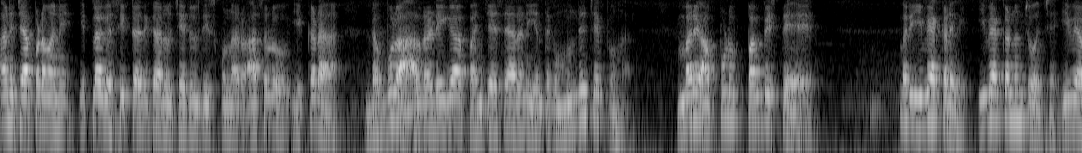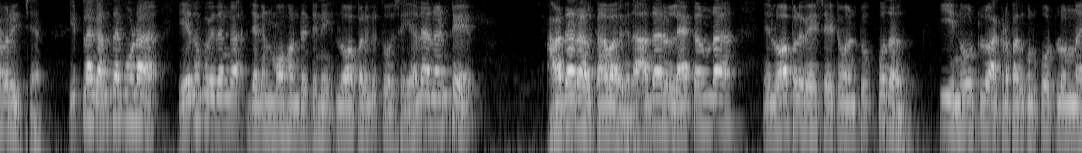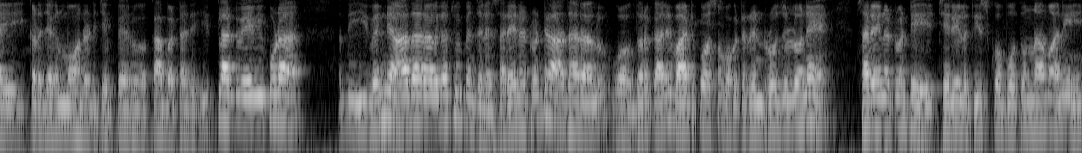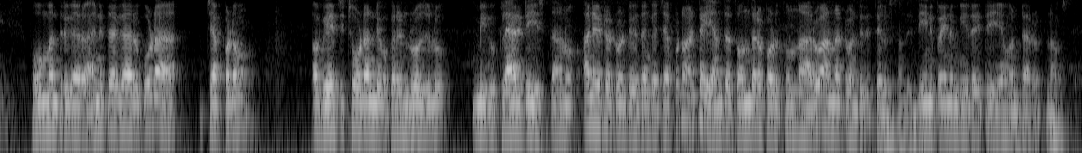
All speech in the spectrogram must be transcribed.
అని చెప్పడం అని ఇట్లాగే సిట్ అధికారులు చర్యలు తీసుకున్నారు. అసలు ఇక్కడ డబ్బులు ఆల్రెడీగా పనిచేశారని ఇంతకు ముందే చెప్పి ఉన్నారు మరి అప్పుడు పంపిస్తే మరి ఇవి ఎక్కడవి? ఇవి ఎక్కడి నుంచి వచ్చాయి? ఇవి ఎవరు ఇచ్చారు? ఇట్లాగంతా కూడా ఏదో ఒక విధంగా జగన్మోహన్ రెడ్డిని లోపలికి తోసేయాలి అని అంటే ఆధారాలు కావాలి కదా. ఆధారాలు లేకుండా లోపల వేసేయటం అంటూ కుదరదు. ఈ నోట్లు అక్కడ పదకొండు కోట్లు ఉన్నాయి ఇక్కడ జగన్మోహన్ రెడ్డి చెప్పారు కాబట్టి అది ఇట్లాంటివి ఏవి కూడా అది ఇవన్నీ ఆధారాలుగా చూపించలేదు. సరైనటువంటి ఆధారాలు దొరకాలి. వాటి కోసం ఒకటి రెండు రోజుల్లోనే సరైనటువంటి చర్యలు తీసుకోబోతున్నాము అని హోంమంత్రి గారు అనిత గారు కూడా చెప్పడం వేచి చూడండి ఒక రెండు రోజులు మీకు క్లారిటీ ఇస్తాను అనేటటువంటి విధంగా చెప్పడం అంటే ఎంత తొందర పడుతున్నారు అన్నటువంటిది తెలుస్తుంది. దీనిపైన మీరైతే ఏమంటారు? నమస్తే.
